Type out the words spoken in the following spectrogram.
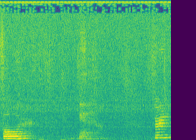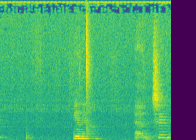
Four. Inhale. Three. Inhale. And two.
